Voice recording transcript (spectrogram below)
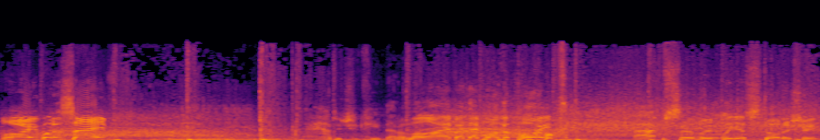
Oi, what a save! How did she keep that alive? And they've won the point. Absolutely astonishing.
